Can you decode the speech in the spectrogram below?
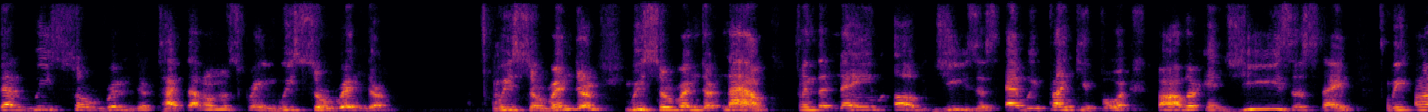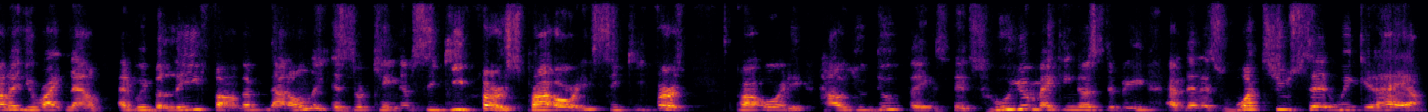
that we surrender. Type that on the screen. We surrender. We surrender. We surrender now in the name of Jesus. And we thank you for it. Father, in Jesus' name, we honor you right now. And we believe, Father, not only is your kingdom, seek ye first, priority, seek ye first priority. How you do things, it's who you're making us to be, and then it's what you said we could have.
